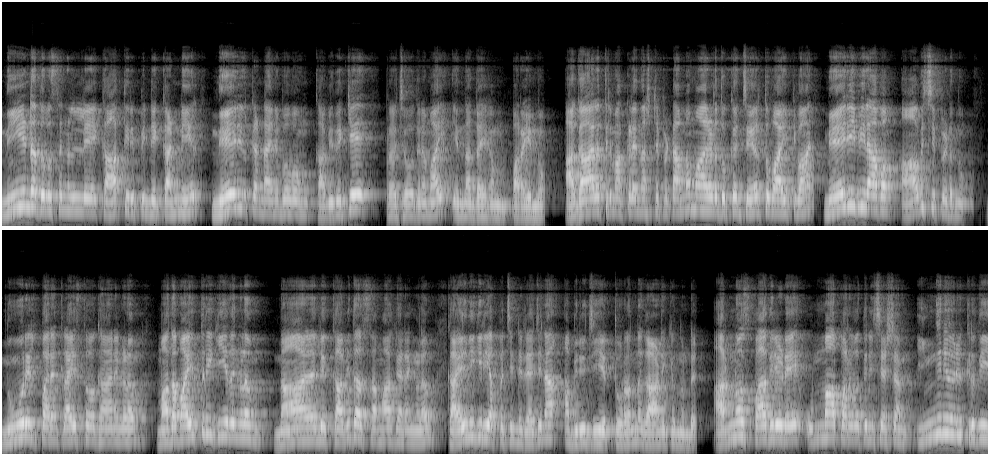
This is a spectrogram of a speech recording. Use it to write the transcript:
നീണ്ട ദിവസങ്ങളിലെ കാത്തിരിപ്പിന്റെ കണ്ണീർ നേരിൽ കണ്ട അനുഭവം കവിതയ്ക്ക് പ്രചോദനമായി എന്ന് അദ്ദേഹം പറയുന്നു. അകാലത്തിൽ മക്കളെ നഷ്ടപ്പെട്ട അമ്മമാരുടെ ദുഃഖം ചേർത്ത് വായിക്കുവാൻ മേരി വിലാപം ആവശ്യപ്പെടുന്നു. നൂറിൽ പരം ക്രൈസ്തവ ഗാനങ്ങളും മതമൈത്രി ഗീതങ്ങളും നാല് കവിതാ സമാഹാരങ്ങളും കൈനിഗിരി അപ്പച്ചന്റെ രചന അഭിരുചിയെ തുറന്നു കാണിക്കുന്നുണ്ട്. അർണോസ് പാതിരിയുടെ ഉമ്മാ പർവത്തിന് ശേഷം ഇങ്ങനെ ഒരു കൃതി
